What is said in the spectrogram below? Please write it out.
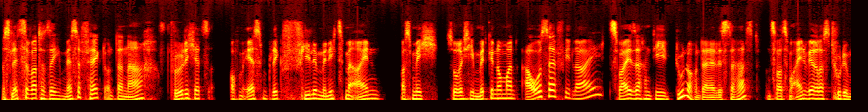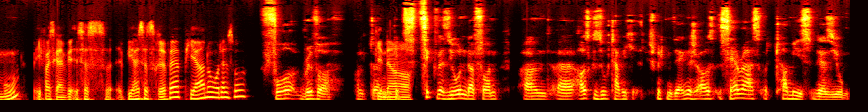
Das letzte war tatsächlich Mass Effect und danach würde ich jetzt auf den ersten Blick fiele mir nichts mehr ein, was mich so richtig mitgenommen hat, außer vielleicht zwei Sachen, die du noch in deiner Liste hast. Und zwar zum einen wäre das To the Moon. Ich weiß gar nicht, ist das, wie heißt das, River Piano oder so? For River. Und dann Genau. gibt's zig Versionen davon. Und äh, ausgesucht habe ich, spricht mir sehr englisch aus, Sarahs und Tommys Version.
